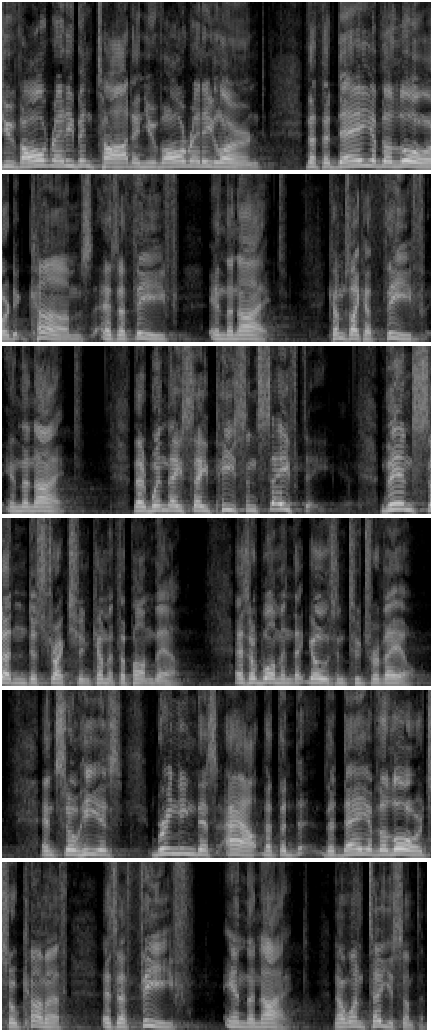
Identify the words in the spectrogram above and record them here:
you've already been taught and you've already learned that the day of the Lord comes as a thief in the night. Comes like a thief in the night that when they say peace and safety, then sudden destruction cometh upon them, as a woman that goes into travail. And so he is bringing this out that the, the day of the Lord so cometh as a thief in the night. Now, I want to tell you something.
